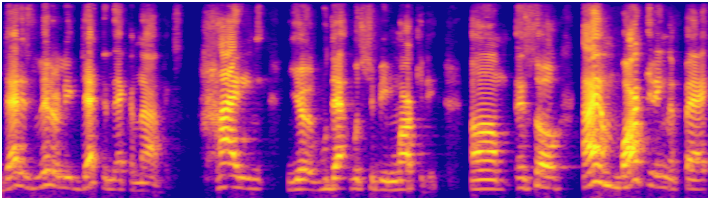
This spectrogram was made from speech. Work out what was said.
that is literally death in economics, hiding your that which should be marketed. Um, and so I am marketing the fact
